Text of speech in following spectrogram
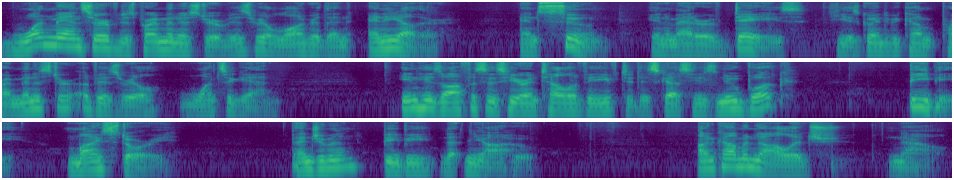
One man served as Prime Minister of Israel longer than any other, and soon, in a matter of days, he is going to become Prime Minister of Israel once again. In his offices here in Tel Aviv to discuss his new book, Bibi, My Story, Benjamin Bibi Netanyahu. Uncommon Knowledge now.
